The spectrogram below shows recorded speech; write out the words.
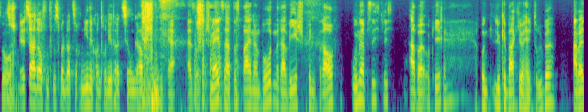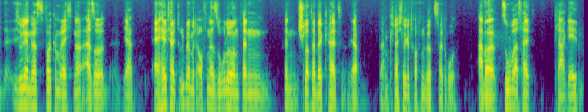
So. Also Schmelzer hat auf dem Fußballplatz noch nie eine kontrollierte Aktion gehabt. ja, also Schmelzer hat das Bein am Boden, Rave springt drauf, unabsichtlich, aber okay. Und Lüke Bacchio hält drüber. Aber Julian, du hast vollkommen recht, ne? Also, ja, er hält halt drüber mit offener Sohle und wenn, wenn Schlotterbeck halt, ja, da am Knöchel getroffen wird, ist halt rot. Aber so war es halt klar gelb.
